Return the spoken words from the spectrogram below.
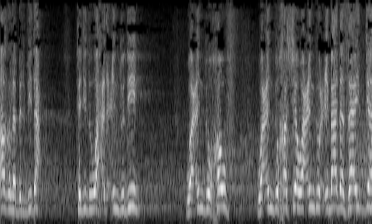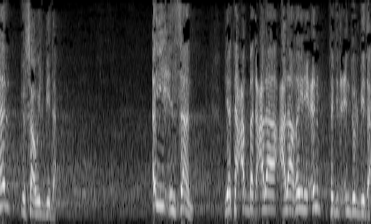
أغلب البدع تجد واحد عنده دين وعنده خوف وعنده خشية وعنده عبادة زائد جهل يساوي البدع. أي إنسان يتعبد على على غير علم تجد عنده البدع.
